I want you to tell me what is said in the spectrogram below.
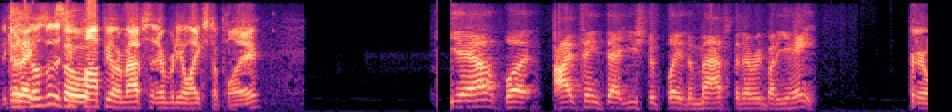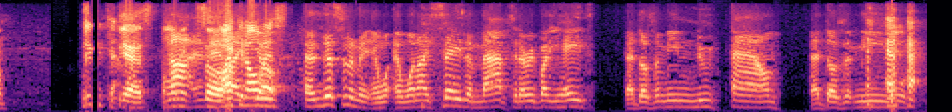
because Like, those are the so- two popular maps that everybody likes to play. Yeah, but I think that you should play the maps that everybody hates. True. Yes. Not- so I like, can yo, always- and listen to me. And, and when I say the maps that everybody hates, that doesn't mean Nuketown. That doesn't mean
